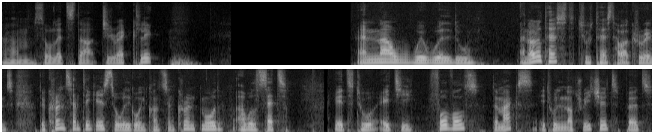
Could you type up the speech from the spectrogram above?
Um, so let's start directly and now we will do another test to test how our current the current setting is. So we'll go in constant current mode. I will set it to 84 volts the max. It will not reach it but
